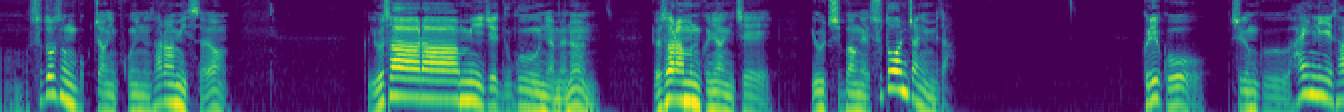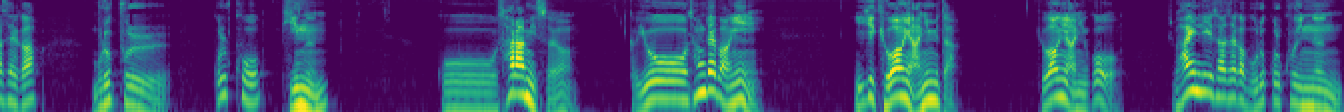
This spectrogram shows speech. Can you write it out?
어, 뭐 수도승 복장 입고 있는 사람이 있어요. 요 사람이 이제 누구냐면은 요 사람은 그냥 이제 요 지방의 수도원장입니다. 그리고 지금 그 하인리 4세가 무릎을 꿇고 비는 그 사람이 있어요. 그러니까 요 상대방이 이게 교황이 아닙니다. 교황이 아니고 지금 하인리 4세가 무릎 꿇고 있는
